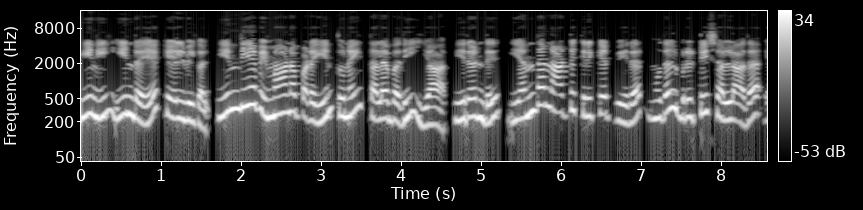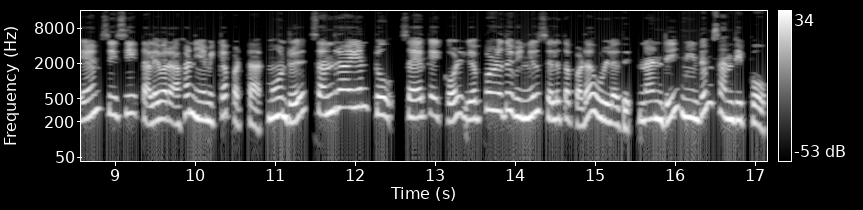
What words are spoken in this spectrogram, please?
இனி இன்றைய கேள்விகள். இந்திய விமானப்படையின் துணை தளபதி யார்? இரண்டு எந்த நாட்டு கிரிக்கெட் வீரர் முதல் பிரிட்டிஷ் அல்லாத எம்சிசி தலைவராக நியமிக்கப்பட்டார்? மூன்று சந்திராயன் டூ செயற்கைக்கோள் எப்பொழுது விண்ணில் செலுத்தப்பட உள்ளது? நன்றி மீண்டும் சந்திப்போம்.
